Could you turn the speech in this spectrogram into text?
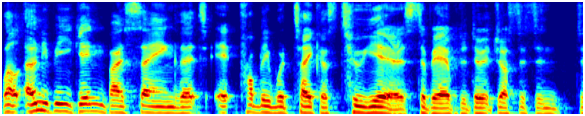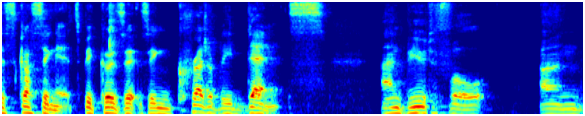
Well, only begin by saying that it probably would take us two years to be able to do it justice in discussing it because it's incredibly dense and beautiful and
